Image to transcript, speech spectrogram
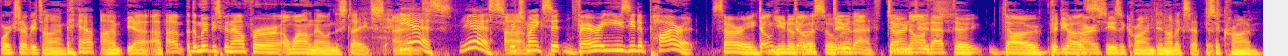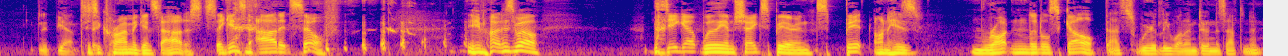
Works every time. Yep. Um, yeah. Uh, but the movie's been out for a while now in the States. and yes, yes, which um, makes it very easy to pirate. Sorry, Don't- don't Universal. do that. Do Don't do not- that, though. though Video because piracy is a crime. Do not accept It's it. a crime. yeah. It's a crime against artists, against art itself. you might as well dig up William Shakespeare and spit on his rotten little skull. That's weirdly what I'm doing this afternoon.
